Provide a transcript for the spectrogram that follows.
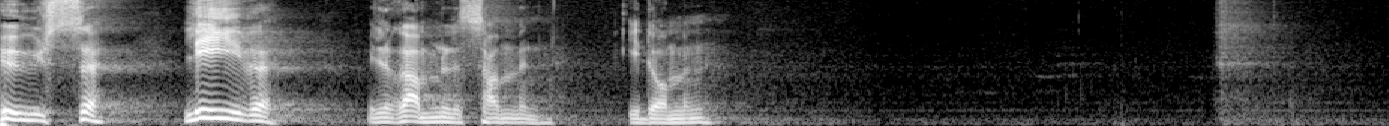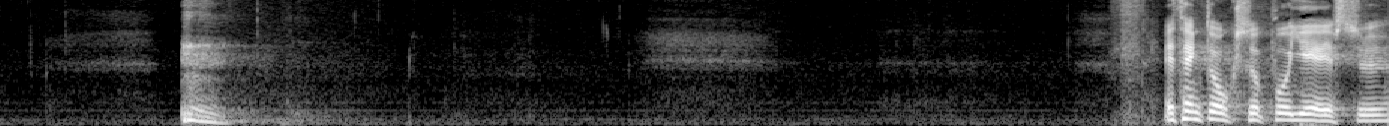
Huset, livet, vil ramle sammen i dommen. Jeg tenkte også på Jesu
